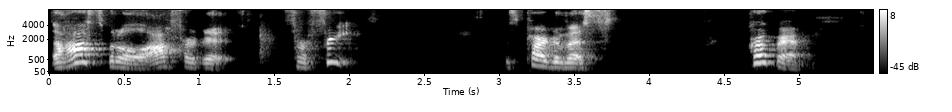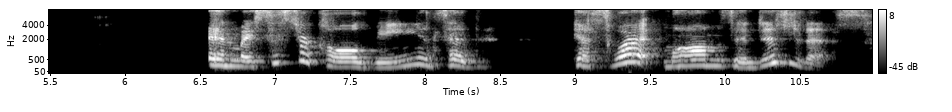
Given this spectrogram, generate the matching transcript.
the hospital offered it for free as part of a program. And my sister called me and said, Guess what? Mom's Indigenous.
